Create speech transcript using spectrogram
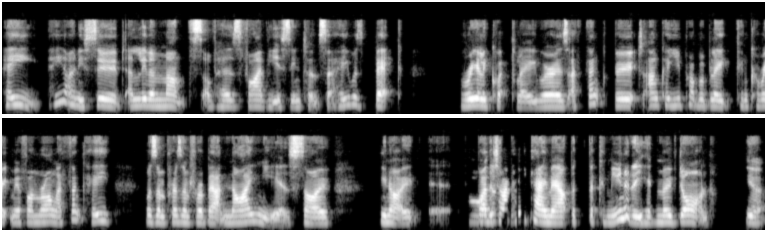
he he only served 11 months of his five year sentence. So he was back really quickly. Whereas I think Bert, Anke, you probably can correct me if I'm wrong. I think he was in prison for about nine years. So, you know, oh, by the time he came out, the, the community had moved on. Yeah.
